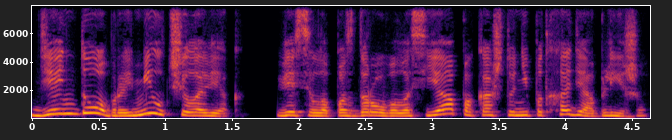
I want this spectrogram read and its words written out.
«День добрый, мил человек!» – весело поздоровалась я, пока что не подходя ближе.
